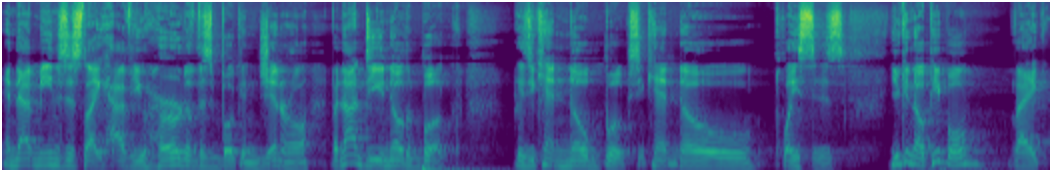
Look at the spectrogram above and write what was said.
And that means just like, "Have you heard of this book in general?" But not, "Do you know the book?" Because you can't know books, you can't know places. You can know people, like,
